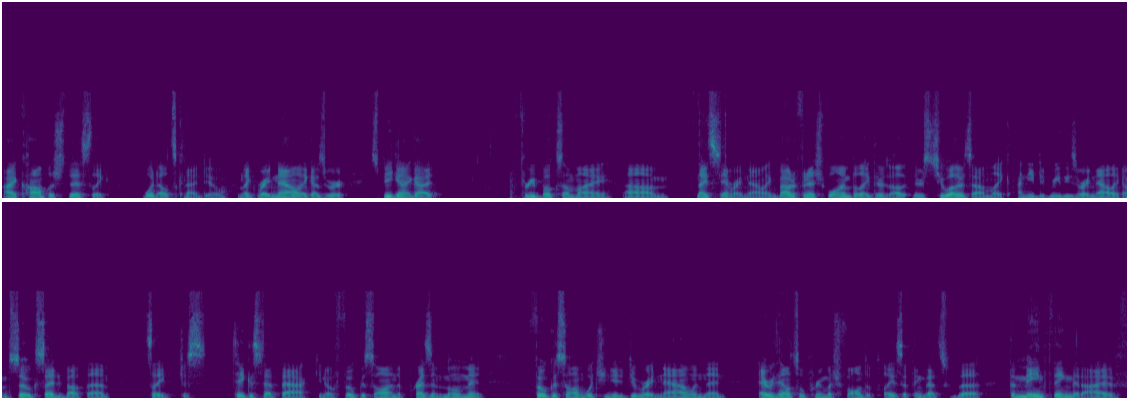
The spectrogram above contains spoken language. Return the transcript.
I accomplished this. Like, what else can I do? And like right now, like as we're speaking, I got three books on my um nightstand right now. Like about to finish one, but like there's oth- there's two others that I'm like I need to read these right now. Like I'm so excited about them. It's like just take a step back, you know, focus on the present moment, focus on what you need to do right now, and then everything else will pretty much fall into place. I think that's the the main thing that I've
